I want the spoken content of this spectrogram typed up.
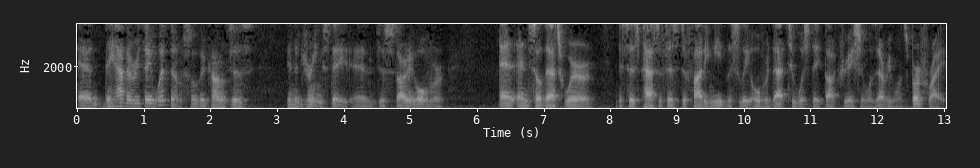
and they have everything with them. So they're kind of just in a dream state and just starting over. And and so that's where it says pacifists are fighting needlessly over that to which they thought creation was everyone's birthright.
